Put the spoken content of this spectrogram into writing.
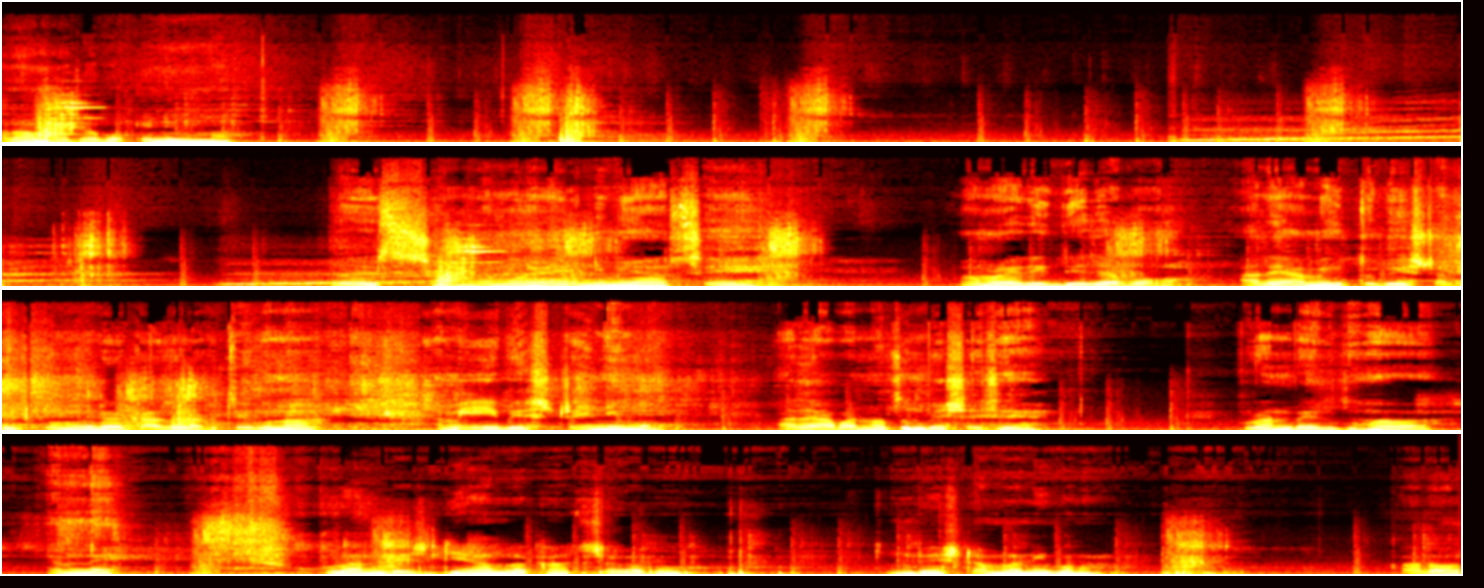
আর আমরা যাব এনিমি মারতে বেশ, সামনে মনে হয় নেমে আছে। আমরা এদিক দিয়ে যাব। আরে আমি তো বেস্ট আপডেট করব এটা কাজে লাগছে না। আমি এই বেস্টটাই নিব। আরে আবার নতুন বেস্ট এসে পুরান বেস্ট হওয়া। এমনি পুরান বেস্ট দিয়ে আমরা কাজ চালাবো। নতুন বেস্ট আমরা নিব না। কারণ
